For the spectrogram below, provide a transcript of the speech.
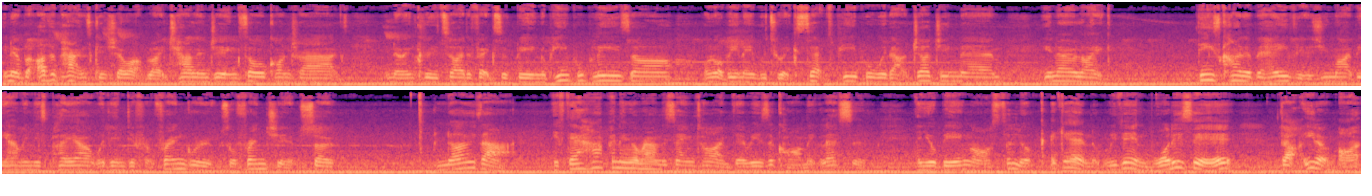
you know but other patterns can show up like challenging soul contracts you know include side effects of being a people pleaser or not being able to accept people without judging them. You know like these kind of behaviors, you might be having this play out within different friend groups or friendships. So know that if they're happening around the same time, there is a karmic lesson. And you're being asked to look again within. What is it that, you know, are,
